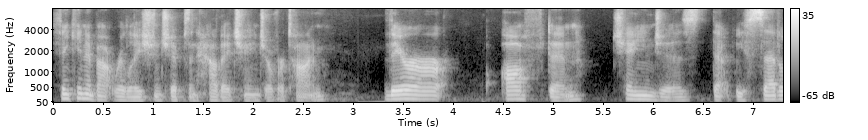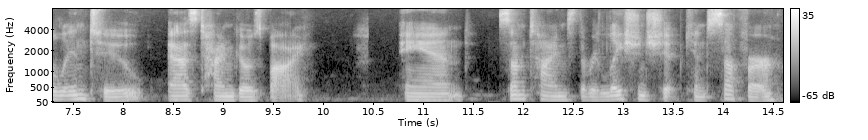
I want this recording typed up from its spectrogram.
Thinking about relationships and how they change over time, there are often changes that we settle into as time goes by. And sometimes the relationship can suffer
